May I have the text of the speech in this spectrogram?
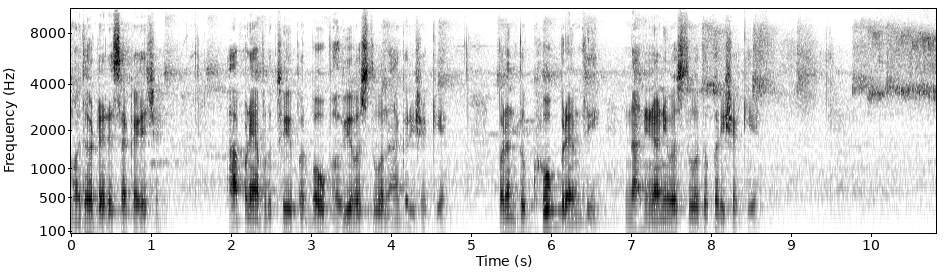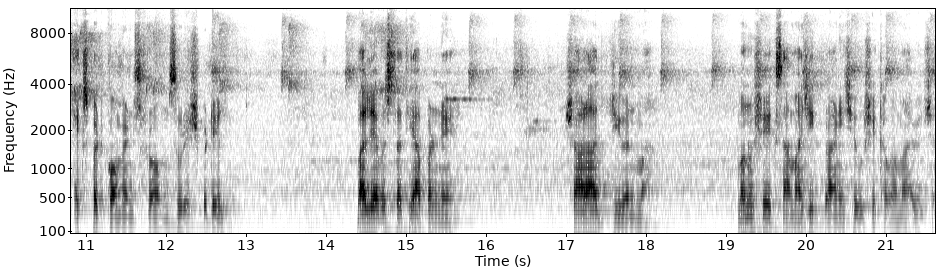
મધર ટેરેસા કહે છે, આપણે આ પૃથ્વી પર બહુ ભવ્ય વસ્તુઓ ના કરી શકીએ. પરંતુ ખૂબ પ્રેમથી નાની નાની વસ્તુઓ તો કરી શકીએ. Expert comments from Suresh Patel બાલ્યાવસ્થાથી આપણને શાળા જીવનમાં મનુષ્ય એક સામાજિક પ્રાણી છે એવું શીખવવામાં આવ્યું છે.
